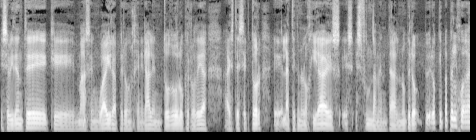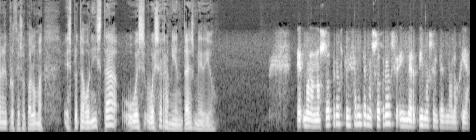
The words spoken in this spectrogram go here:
Es evidente que más en Guaira, pero en general en todo lo que rodea a este sector, eh, la tecnología es, es, es, fundamental, ¿no? Pero, pero ¿qué papel juega en el proceso, Paloma? ¿Es protagonista o es, o es herramienta, es medio? Eh, bueno, nosotros, precisamente nosotros invertimos en tecnología.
